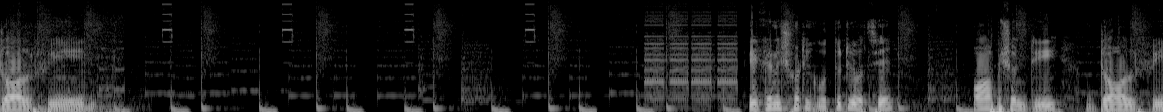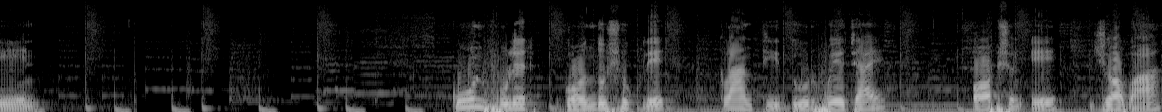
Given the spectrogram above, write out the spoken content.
dolphin. এখানে সঠিক উত্তরটি হচ্ছে অপশন ডি, ডলফিন। কোন ফুলের গন্ধ শুকলে ক্লান্তি দূর হয়ে যায়? অপশন এ, জবা।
